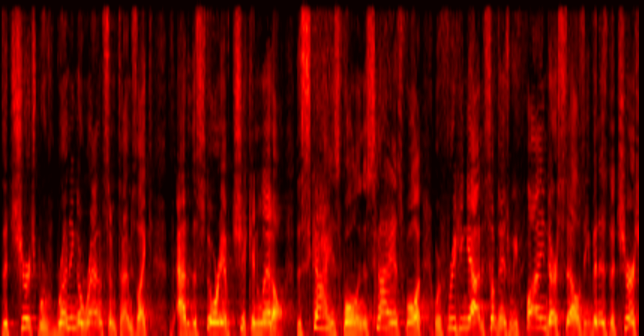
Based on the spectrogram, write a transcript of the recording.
the church. We're running around sometimes like out of the story of Chicken Little. The sky is falling, the sky is falling. We're freaking out. And sometimes we find ourselves, even as the church,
